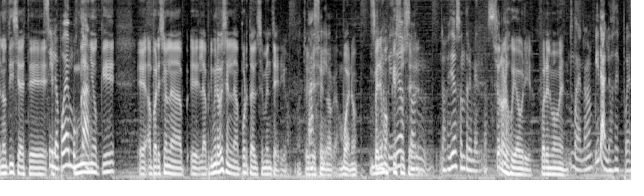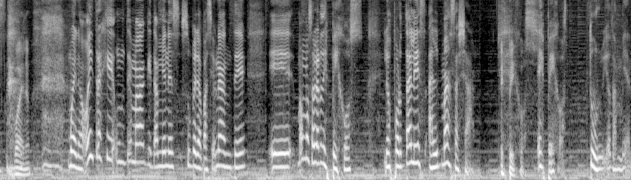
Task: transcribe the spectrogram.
noticia de este sí, lo pueden buscar. niño que eh, apareció en eh, la, primera vez en la puerta del cementerio. Estoy ah, acá. Bueno, veremos qué sucede. los videos son tremendos. Yo no los voy a abrir por el momento. Bueno, míralos después. Bueno. Bueno, hoy traje un tema que también es súper apasionante. Eh, vamos a hablar de espejos. Los portales al más allá. Espejos. Espejos. Turbio también.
